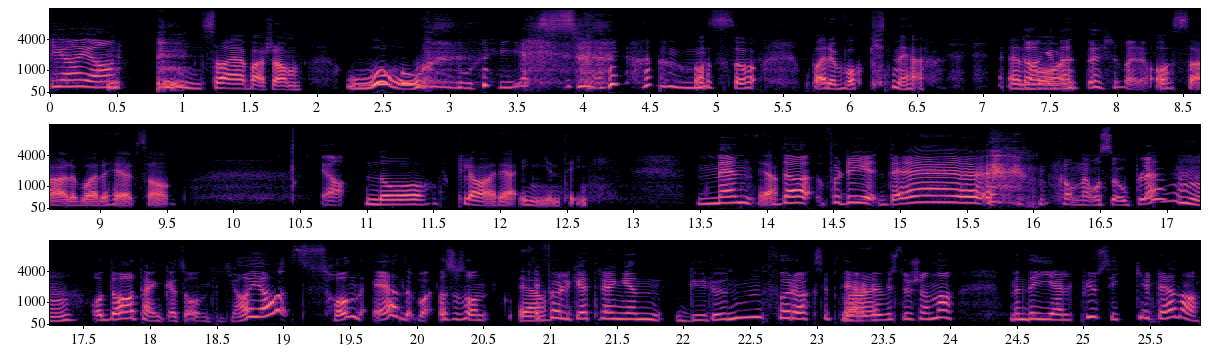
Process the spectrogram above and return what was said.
Ja. ja. Så er jeg bare sånn wow! Yes. Og så bare våkner jeg en Dagen morgen, etter så bare og så er det bare helt sånn Ja. Nå klarer jeg ingenting. Men Ja. da Fordi det kan jeg også oppleve. Mm. Og da tenker jeg sånn Ja ja, sånn er det. Altså sånn, Ja. Jeg føler ikke jeg trenger en grunn for å akseptere Nei. det, hvis du skjønner. Men det hjelper jo sikkert det, da.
